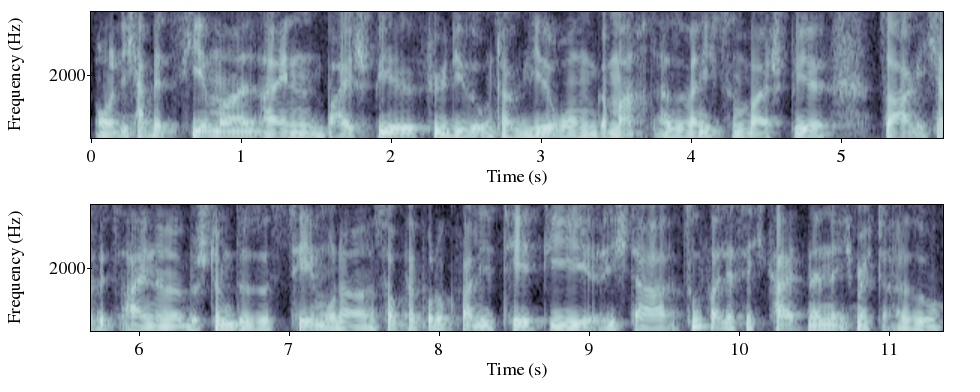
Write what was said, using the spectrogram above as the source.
Und ich habe jetzt hier mal ein Beispiel für diese Untergliederung gemacht. Also wenn ich zum Beispiel sage, ich habe jetzt eine bestimmte System- oder Software-Produktqualität, die ich da Zuverlässigkeit nenne. Ich möchte also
